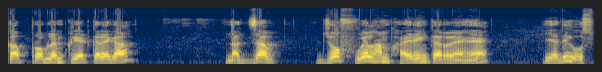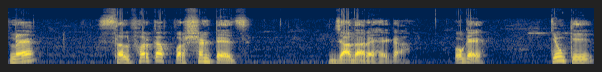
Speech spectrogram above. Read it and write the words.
कब प्रॉब्लम क्रिएट करेगा? न जब जो फ्यूल हम फायरिंग कर रहे हैं, यदि उसमें सल्फ़र का परसेंटेज ज़्यादा रहेगा। ओके? क्योंकि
